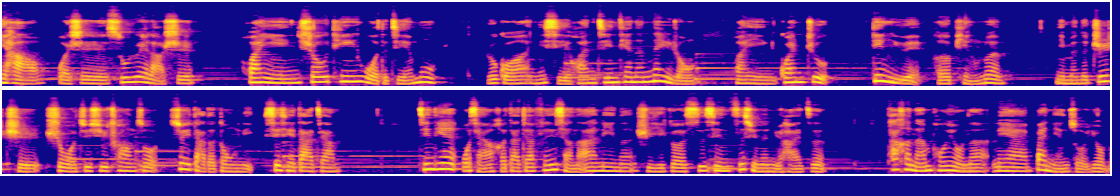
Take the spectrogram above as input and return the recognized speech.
你好，我是苏瑞老师，欢迎收听我的节目。如果你喜欢今天的内容，欢迎关注、订阅和评论。你们的支持是我继续创作最大的动力，谢谢大家。今天我想要和大家分享的案例呢，是一个私信咨询的女孩子，她和男朋友呢恋爱半年左右，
